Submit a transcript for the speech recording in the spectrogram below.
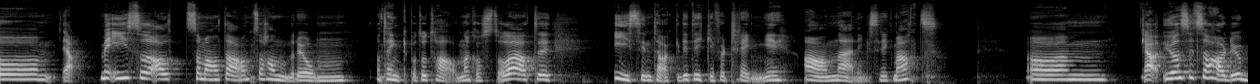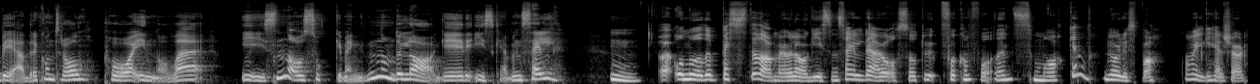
Og ja, med is og alt som alt annet så handler det jo om å tenke på totalen av kostholdet. At isinntaket ditt ikke fortrenger annen næringsrik mat. Og ja, Uansett så har du jo bedre kontroll på innholdet i isen og sukkermengden om du lager iskremen selv. Mm. Og noe av det beste da med å lage isen selv, det er jo også at du kan få den smaken du har lyst på. Du kan velge helt sjøl.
